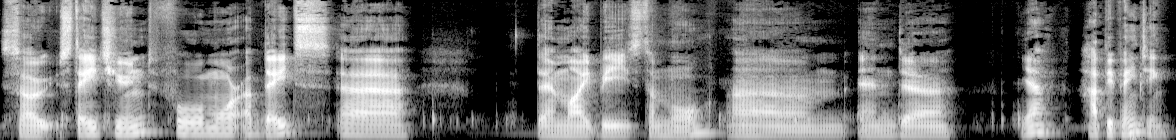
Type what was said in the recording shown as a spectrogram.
So stay tuned for more updates. Uh, there might be some more, um, and uh, yeah, happy painting.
